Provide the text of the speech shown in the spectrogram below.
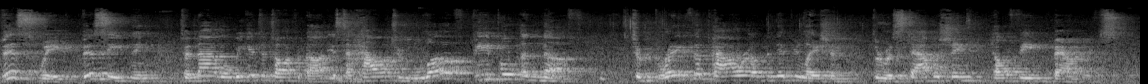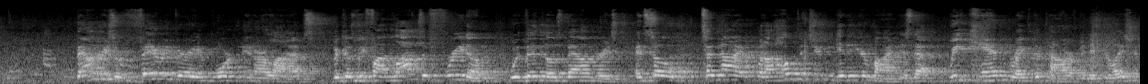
this week, this evening, tonight, what we get to talk about is to how to love people enough to break the power of manipulation through establishing healthy boundaries. Boundaries are very, very important in our lives because we find lots of freedom within those boundaries. And so tonight, what I hope that you can get in your mind is that we can break the power of manipulation.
